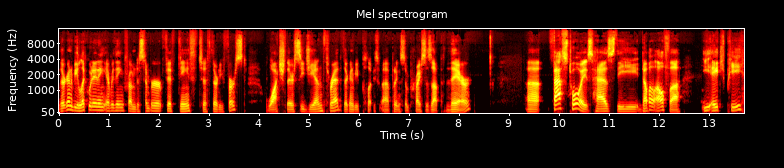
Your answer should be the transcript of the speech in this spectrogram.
They're going to be liquidating everything from December 15th to 31st. Watch their CGN thread. They're going to be pl- uh, putting some prices up there. Fast Toys has the Double Alpha EHP.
